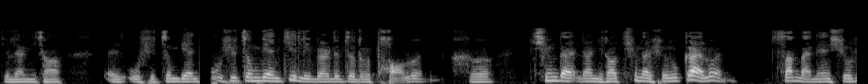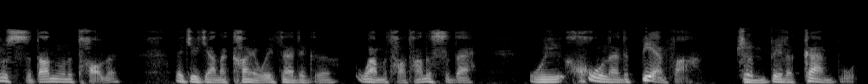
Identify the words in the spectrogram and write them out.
就梁启超呃《戊戌争辩》《戊戌争辩记》里边的这种讨论和清代梁启超《清代学术概论》三百年学术史当中的讨论，呃就讲了康有为在这个万木草堂的时代，为后来的变法准备了干部，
